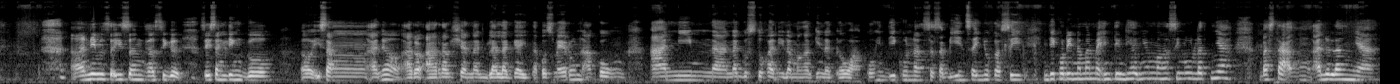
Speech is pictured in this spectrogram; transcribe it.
Anim sa isang, ah, siguro, sa isang linggo, o isang ano, araw-araw siya naglalagay. Tapos meron akong anim na nagustuhan nila mga ginagawa ko. Hindi ko na sasabihin sa inyo kasi hindi ko rin naman maintindihan yung mga sinulat niya. Basta ang ano lang niya,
